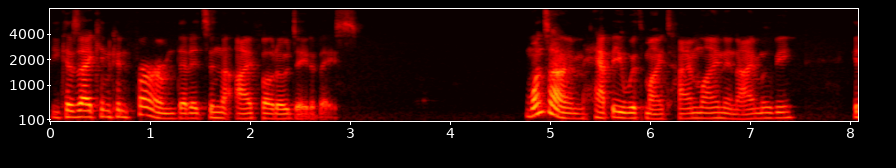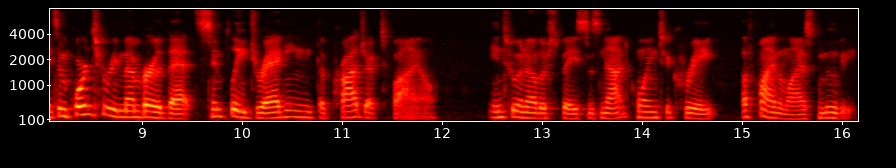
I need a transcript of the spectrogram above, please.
because I can confirm that it's in the iPhoto database. Once I'm happy with my timeline in iMovie, it's important to remember that simply dragging the project file into another space is not going to create a finalized movie.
